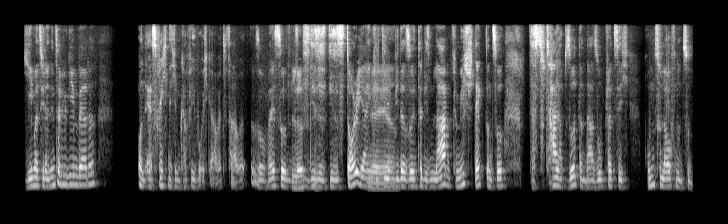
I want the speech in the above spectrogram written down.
jemals wieder ein Interview geben werde. Und erst recht nicht im Café, wo ich gearbeitet habe. So, weißt du, Lustig. diese, diese Story eigentlich, Ja, die ja. wieder so hinter diesem Laden für mich steckt und so, das ist total absurd, dann da so plötzlich rumzulaufen und so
